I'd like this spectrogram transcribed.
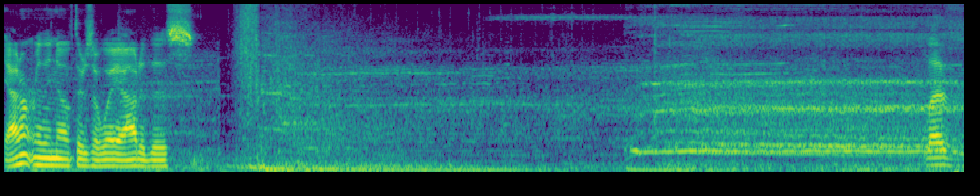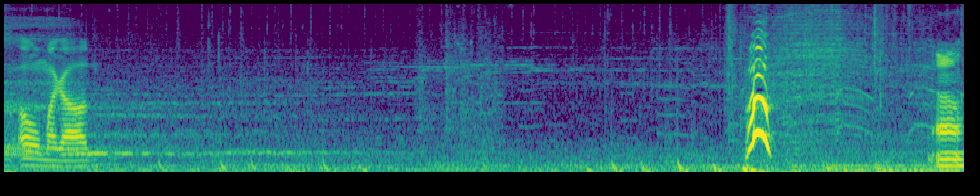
yeah, I don't really know if there's a way out of this. Les. Oh my god. Oh.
